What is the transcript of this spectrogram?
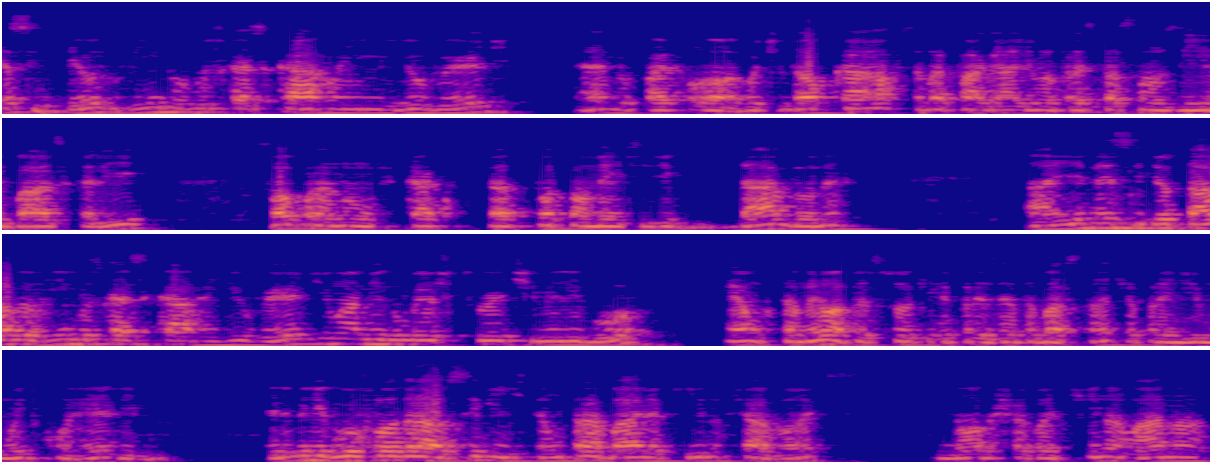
Assim, eu vim buscar esse carro em Rio Verde, né? Meu pai falou, ó, vou te dar o carro, você vai pagar ali uma prestaçãozinha básica ali, só para não ficar totalmente de dado, né? Aí nesse dia eu tava, eu vim buscar esse carro em Rio Verde e um amigo meu, Stuart, me ligou. É um, também uma pessoa que representa bastante, aprendi muito com ele. Ele me ligou e falou, Drauzio, é o seguinte, tem um trabalho aqui no Chavantes, Nova Chavantina, lá na,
